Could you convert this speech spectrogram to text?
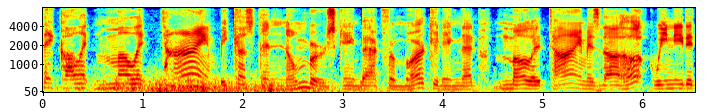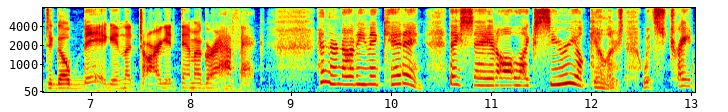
they call it mullet time because the numbers came back from marketing that mullet time is the hook we needed to go big in the target demographic. And they're not even kidding. They say it all like serial killers with straight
